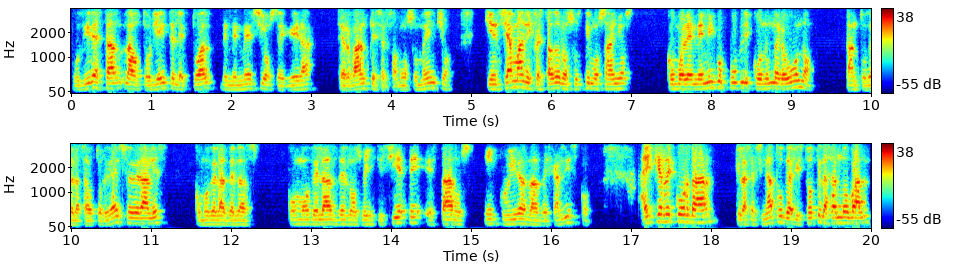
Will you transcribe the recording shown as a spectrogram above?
pudiera estar la autoría intelectual de Nemesio Ceguera Cervantes, el famoso Mencho, quien se ha manifestado en los últimos años como el enemigo público número uno, tanto de las autoridades federales como de las de los 27 estados, incluidas las de Jalisco. Hay que recordar que el asesinato de Aristóteles Sandoval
